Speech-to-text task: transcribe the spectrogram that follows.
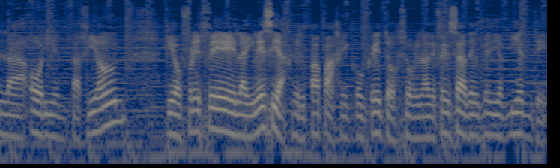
la orientación que ofrece la Iglesia, el Papa en concreto, sobre la defensa del medio ambiente.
